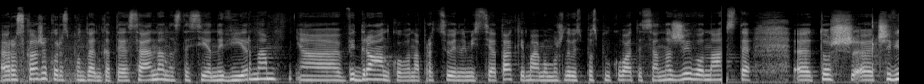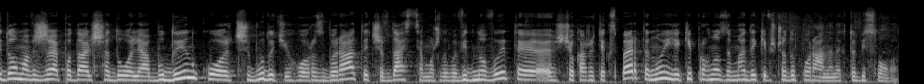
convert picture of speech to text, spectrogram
Розкаже кореспондентка ТСН Анастасія Невірна. Е, Від ранку вона працює на місці атаки. Маємо можливість поспілкуватися наживо. Насте, Е, тож е, чи відома вже подальша доля будинку? Чи будуть його розбирати? Чи вдасться можливо відновити? Що кажуть експерти? Ну і які прогнози медиків щодо поранених? Тобі слово.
